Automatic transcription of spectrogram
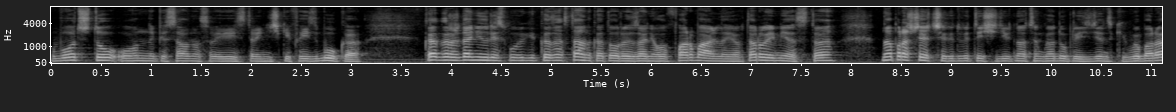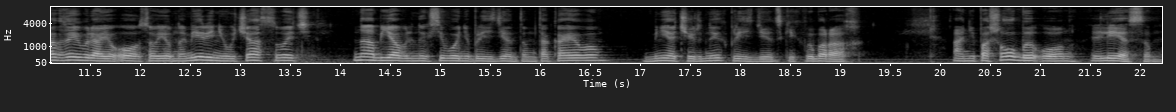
Вот что он написал на своей страничке Фейсбука. Как гражданин Республики Казахстан, который занял формальное второе место на прошедших в 2019 году президентских выборах, заявляю о своем намерении участвовать на объявленных сегодня президентом Такаевым внеочередных президентских выборах. А не пошел бы он лесом.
